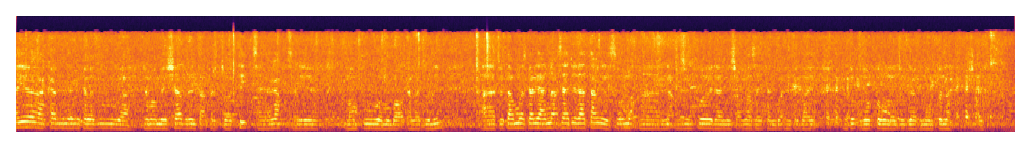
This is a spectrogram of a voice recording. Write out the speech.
saya akan menyanyikan lagu uh, Drama Malaysia Berentak Patriotik. Saya harap saya mampu uh, membawakan lagu ni. Uh, terutama sekali anak saya ada datang ni. So nak, uh, nak berjumpa dan insyaAllah saya akan buat yang terbaik untuk penyokong dan juga penonton lah. InsyaAllah.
